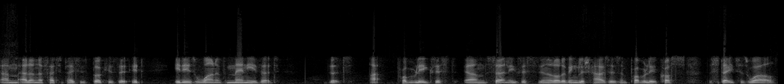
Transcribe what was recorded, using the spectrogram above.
um, Eleanor Fettiplace's book is that it it is one of many that that uh, probably exist, um, certainly existed in a lot of English houses and probably across the states as well.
